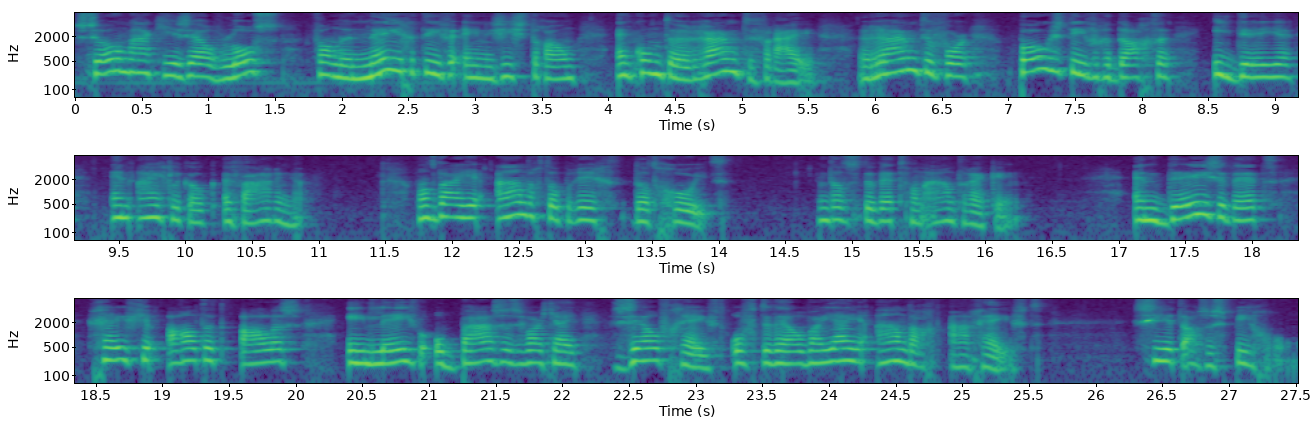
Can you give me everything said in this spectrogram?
Zo maak je jezelf los van de negatieve energiestroom en komt er ruimte vrij. Ruimte voor positieve gedachten, ideeën en eigenlijk ook ervaringen. Want waar je aandacht op richt, dat groeit. En dat is de wet van aantrekking. En deze wet geeft je altijd alles in leven op basis wat jij zelf geeft, oftewel waar jij je aandacht aan geeft. Zie het als een spiegel.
